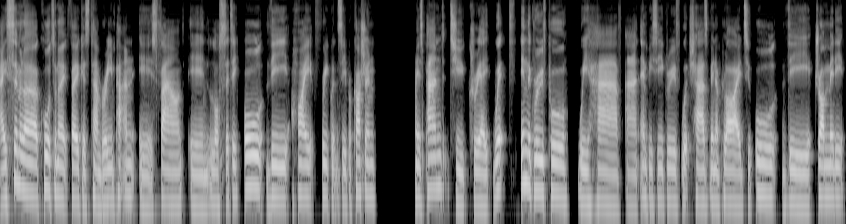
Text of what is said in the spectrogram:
A similar quarter note focused tambourine pattern is found in Lost City. All the high frequency percussion is panned to create width. In the groove pool, we have an MPC groove which has been applied to all the drum MIDI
